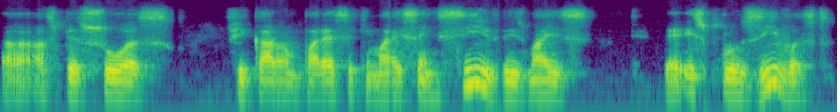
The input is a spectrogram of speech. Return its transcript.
as pessoas ficaram, parece que, mais sensíveis, mais é, explosivas,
